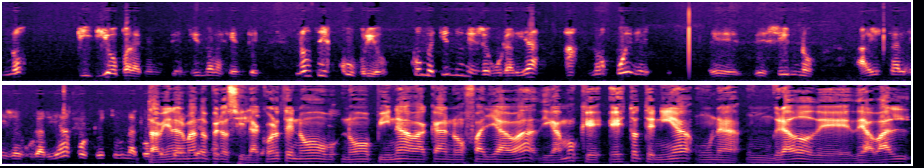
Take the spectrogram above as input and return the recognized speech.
nos pidió para que entienda la gente, nos descubrió cometiendo una irregularidad. Ah, no puede eh, decirnos, ahí está la irregularidad porque esto es una cosa... Está bien, Armando, pero si la Corte no, no opinaba acá, no fallaba, digamos que esto tenía una, un grado de, de aval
